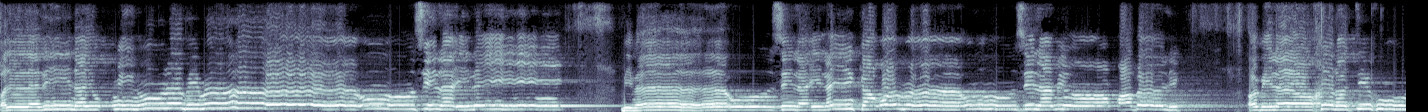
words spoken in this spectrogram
والذين يؤمنون بما أنزل إليك بما أنزل إليك وما أنزل من قبلك وبالآخرة هم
